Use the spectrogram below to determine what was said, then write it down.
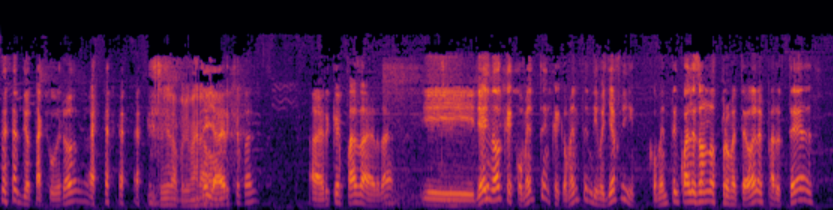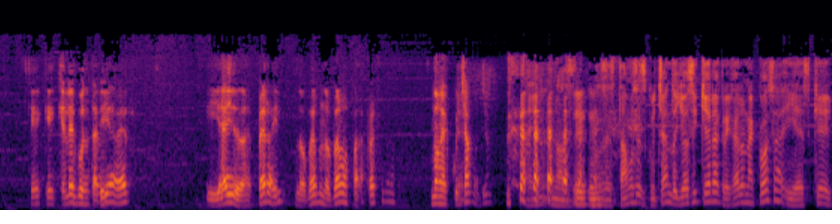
de Otakuro. Sí, la primera. Sí, a ver qué pasa. A ver qué pasa, ¿verdad? Y no, que comenten, que comenten, dijo Jeffrey. Comenten cuáles son los prometedores para ustedes. ¿Qué, qué, qué les gustaría ver? Y ahí los espero ahí. Nos vemos, nos vemos para la próxima. Nos escuchamos. ya. Nos, Sí, sí. nos estamos escuchando. Yo sí quiero agregar una cosa y es que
